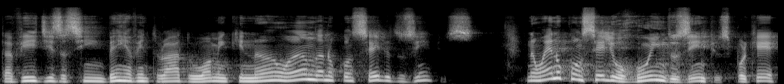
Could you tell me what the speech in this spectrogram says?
Davi diz assim: Bem-aventurado o homem que não anda no conselho dos ímpios. Não é no conselho ruim dos ímpios, porque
